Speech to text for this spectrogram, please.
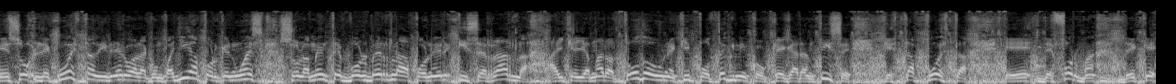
eso le cuesta dinero a la compañía porque no es solamente volverla a poner y cerrarla. Hay que llamar a todo un equipo técnico que garantice que está puesta eh, de forma de que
